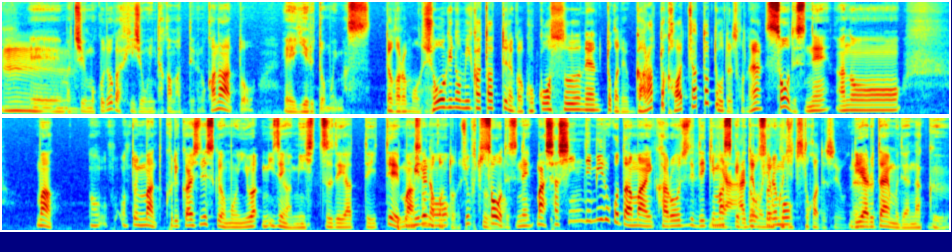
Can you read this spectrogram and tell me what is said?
えーまあ、注目度が非常に高まっているのかなと、えー、言えると思います。だからもう将棋の見方っていうのがここ数年とかでガラッと変わっちゃったってことですかね。そうですね。あのー、まあ本当にまあ繰り返しですけども、以前は密室でやっていて、まあ、見れなかったでしょ、普通そうですね、まあ、写真で見ることはまあかろうじてできますけれど、それもリアルタイムではなく、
